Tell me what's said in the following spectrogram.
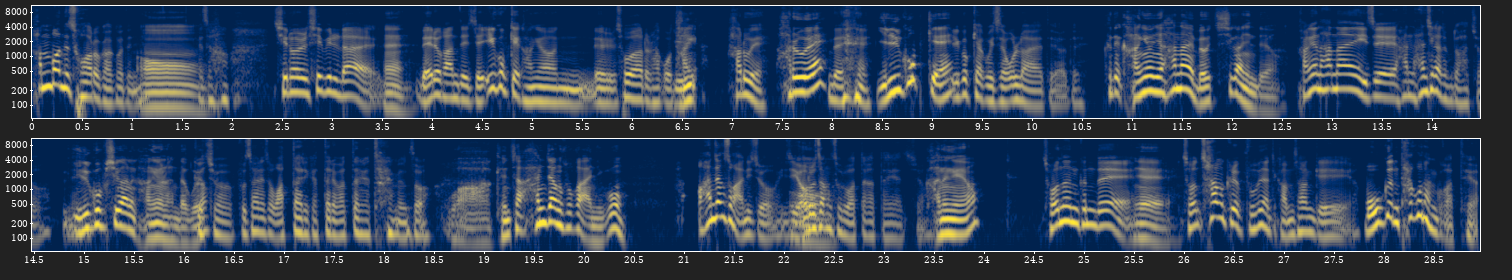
한 번에 소화로 가거든요. 어. 그래서 7월 10일 날 네. 내려가는데 이제 7개 강연을 소화를 하고 당, 일- 하루에 하루에 네. 일곱 개? 7개 하고 이제 올라와야 돼요. 네. 근데 강연이 하나에 몇 시간인데요? 강연 하나에 이제 한 1시간 정도 하죠. 일곱 시간을 강연을 한다고요? 그렇죠. 부산에서 왔다리 갔다리 왔다리 갔다리 하면서 와, 괜찮 한 장소가 아니고 어, 한 장소 아니죠. 이제 어. 여러 장소로 왔다 갔다 해야죠. 가능해요? 저는 근데 예. 전참 그래 부모님한테 감사한 게 목은 타고난 것 같아요.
